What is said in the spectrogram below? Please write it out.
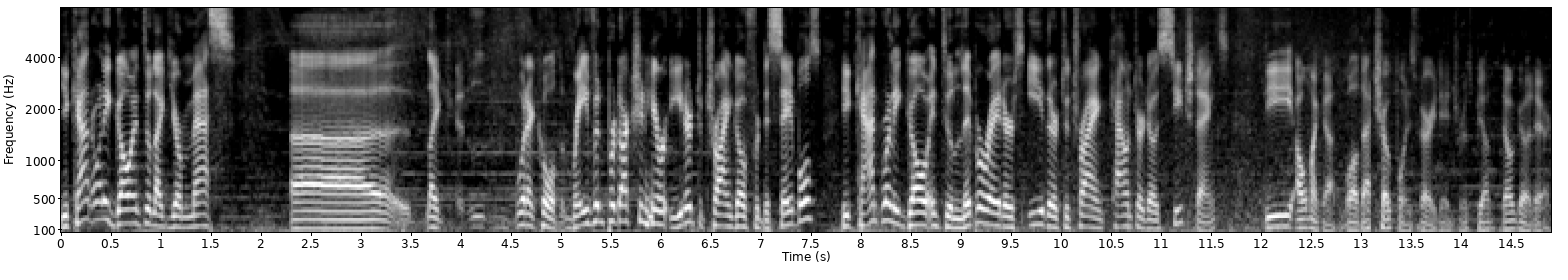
You can't really go into, like, your mass, uh, like, what I call it, Raven production here either to try and go for disables. He can't really go into Liberators either to try and counter those siege tanks. The, oh my god, well that choke point is very dangerous, ByuN. Don't go there.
